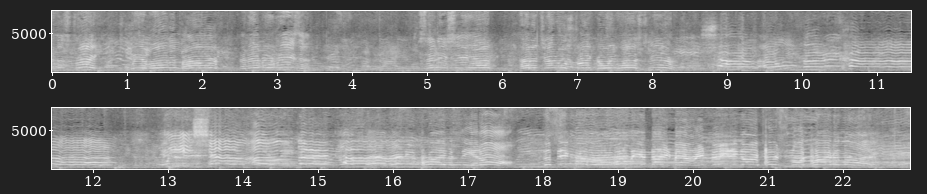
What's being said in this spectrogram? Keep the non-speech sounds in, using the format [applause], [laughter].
tonight. We have all the power and every reason. Cindy Sheehan had a general strike going last year. We Shall overcome. We shall overcome. Any privacy at all. The Big Brother Orwellian nightmare invading our personal and private lives.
